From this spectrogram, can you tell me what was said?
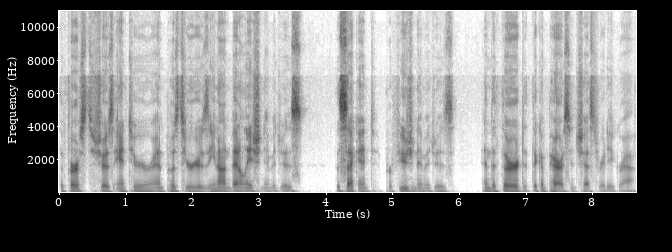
The first shows anterior and posterior xenon ventilation images, the second, perfusion images, and the third, the comparison chest radiograph.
